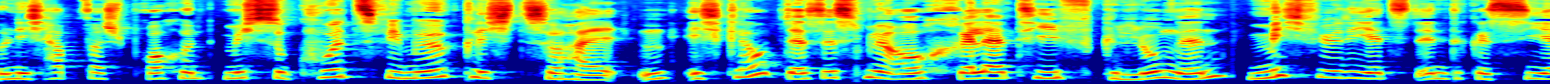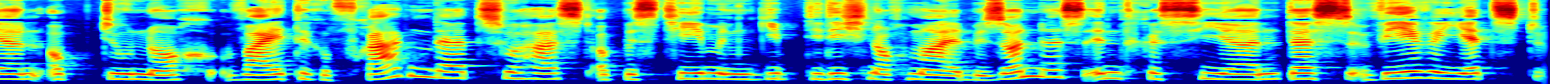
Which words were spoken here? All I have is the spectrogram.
und ich habe versprochen, mich so kurz wie möglich zu halten. Ich glaube, das ist mir auch relativ gelungen. Mich würde jetzt interessieren, ob du noch weitere Fragen dazu hast, ob es Themen gibt, die dich nochmal besonders interessieren. Das wäre jetzt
